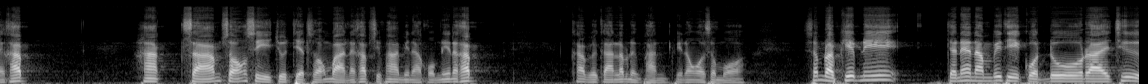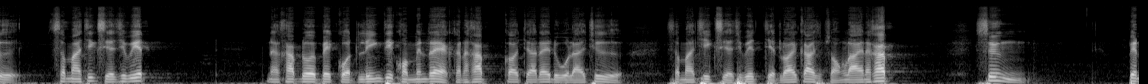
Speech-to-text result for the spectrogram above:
นะครับหัก 324.72 บาทนะครับ 15 มีนาคมนี้นะครับ ค่าบริการรับ 1,000 พี่น้องอสมอสำหรับคลิปนี้จะแนะนำวิธีกดดูรายชื่อสมาชิกเสียชีวิตนะครับ โดยไปกดลิงก์ที่คอมเมนต์แรกนะครับ ก็จะได้ดูรายชื่อสมาชิกเสียชีวิต 792 รายนะครับ ซึ่งเป็น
